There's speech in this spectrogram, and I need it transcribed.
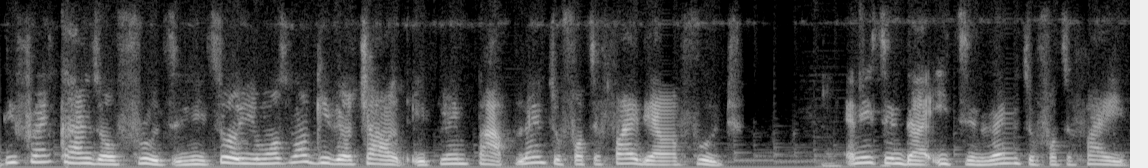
Different kinds of fruits in it. So you must not give your child a plain pap. Learn to fortify their food. Anything they're eating, learn to fortify it.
